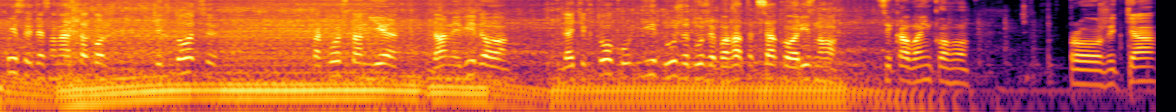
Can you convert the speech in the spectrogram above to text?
Підписуйтесь на нас також в Тіктоці. Також там є дане відео для Тіктоку і дуже-дуже багато всякого різного цікавенького про життя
